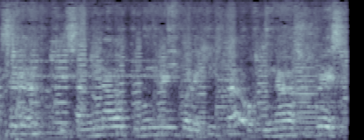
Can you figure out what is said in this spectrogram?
A ser examinado por un médico legista o a sus veces.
